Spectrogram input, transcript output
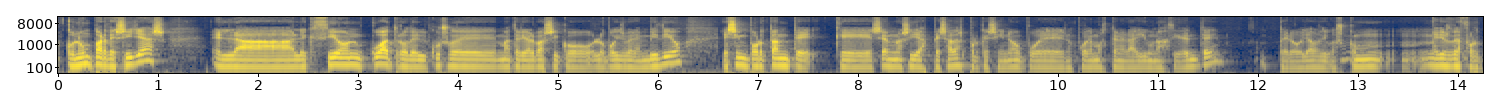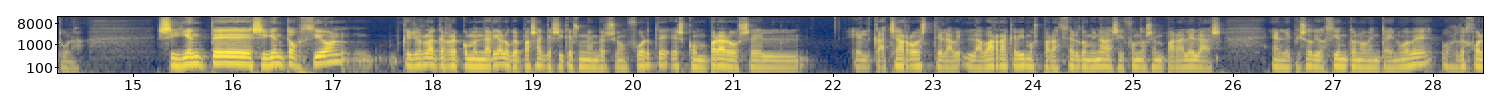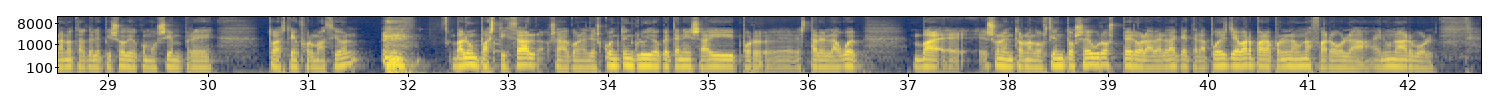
con un par de sillas, en la lección 4 del curso de material básico lo podéis ver en vídeo. Es importante que sean unas sillas pesadas porque si no, pues podemos tener ahí un accidente. Pero ya os digo, es como medios de fortuna. Siguiente, siguiente opción, que yo es la que recomendaría, lo que pasa que sí que es una inversión fuerte, es compraros el, cacharro este, la, la, barra que vimos para hacer dominadas y fondos en paralelas en el episodio 199. Os dejo las notas del episodio, como siempre, toda esta información. vale un pastizal, o sea, con el descuento incluido que tenéis ahí por eh, estar en la web, eh, son en torno a 200 euros, pero la verdad que te la puedes llevar para ponerla en una farola, en un árbol.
